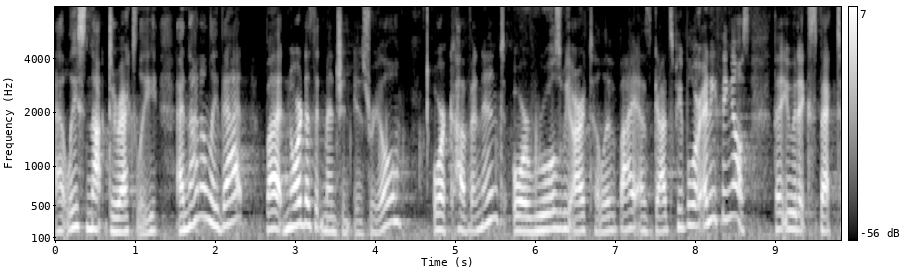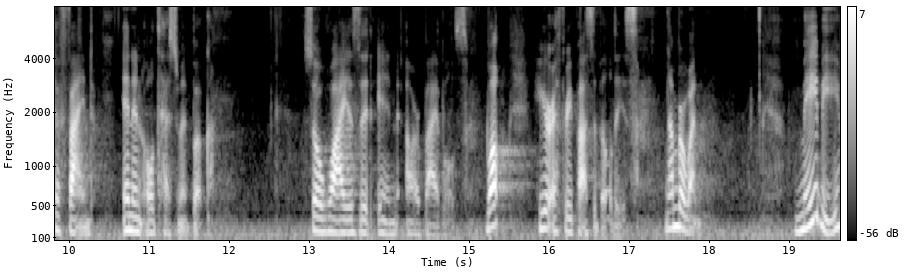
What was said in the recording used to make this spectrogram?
at least not directly. And not only that, but nor does it mention Israel or covenant or rules we are to live by as God's people or anything else that you would expect to find in an Old Testament book. So, why is it in our Bibles? Well, here are three possibilities. Number one, maybe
